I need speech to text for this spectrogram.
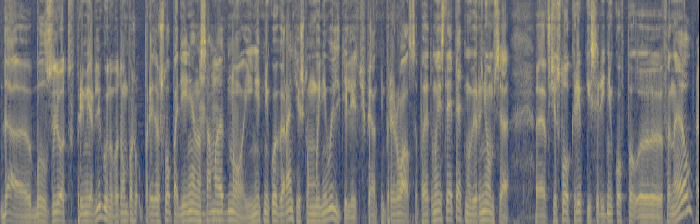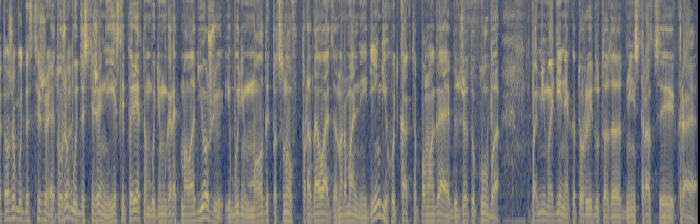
да, был взлет в премьер-лигу, но потом произошло падение на самое дно. И нет никакой гарантии, что мы бы не вылетели, чемпионат не прервался. Поэтому если опять мы вернемся э, в число крепких середняков э, ФНЛ... Это уже будет достижение. Это уже будет достижение. Если при этом будем играть молодежью и будем молодых пацанов продавать за нормальные деньги, хоть как-то помогая бюджету клуба, помимо денег, которые идут от администрации края,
